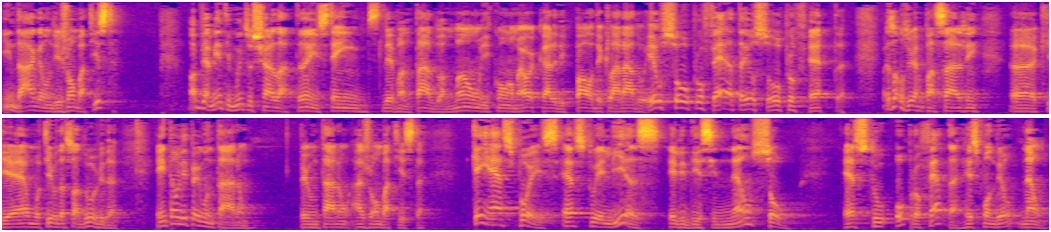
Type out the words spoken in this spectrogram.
indagam de João Batista? Obviamente, muitos charlatães têm levantado a mão e, com a maior cara de pau, declarado: Eu sou o profeta, eu sou o profeta. Mas vamos ver a passagem uh, que é o motivo da sua dúvida. Então lhe perguntaram, perguntaram a João Batista: Quem és, pois? És tu Elias? Ele disse: Não sou. És tu o profeta? Respondeu: Não.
